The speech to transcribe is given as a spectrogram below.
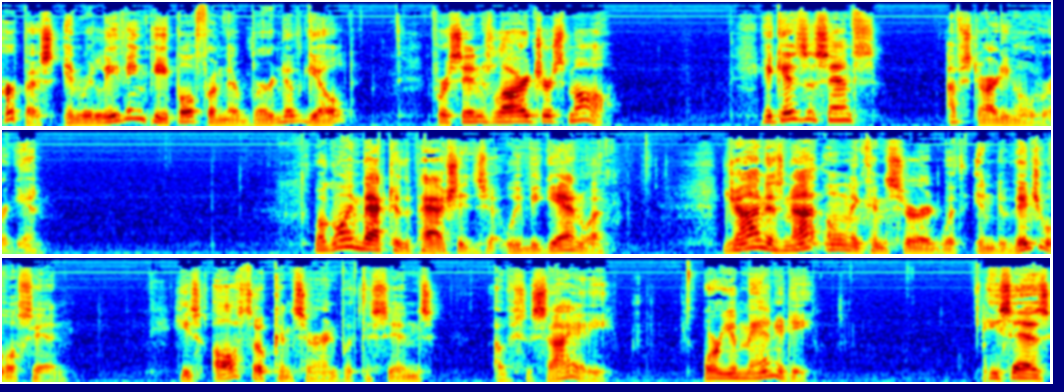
purpose in relieving people from their burden of guilt for sins large or small. It gives a sense of starting over again. Well, going back to the passage that we began with, John is not only concerned with individual sin, he's also concerned with the sins of society or humanity. He says,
